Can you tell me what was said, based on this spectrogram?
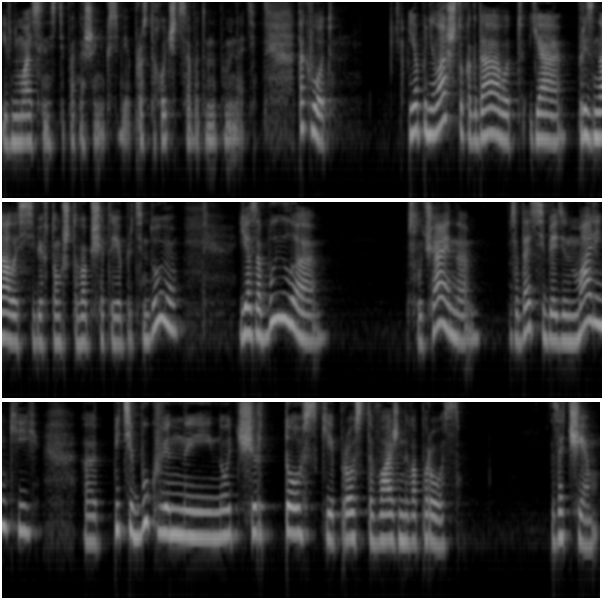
и внимательности по отношению к себе. Просто хочется об этом напоминать. Так вот, я поняла, что когда вот я призналась себе в том, что вообще-то я претендую, я забыла случайно задать себе один маленький, э, пятибуквенный, но чертовски просто важный вопрос. Зачем?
